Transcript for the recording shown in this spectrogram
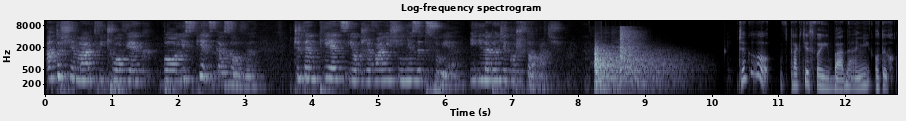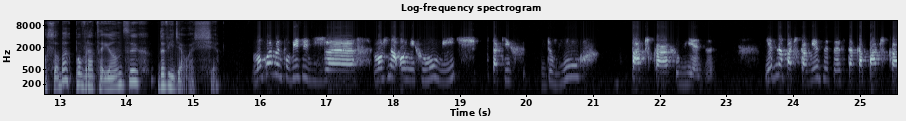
A to się martwi człowiek, bo jest piec gazowy. Czy ten piec i ogrzewanie się nie zepsuje i ile będzie kosztować? Czego w trakcie swoich badań o tych osobach powracających dowiedziałaś się? Mogłabym powiedzieć, że można o nich mówić w takich dwóch paczkach wiedzy. Jedna paczka wiedzy to jest taka paczka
